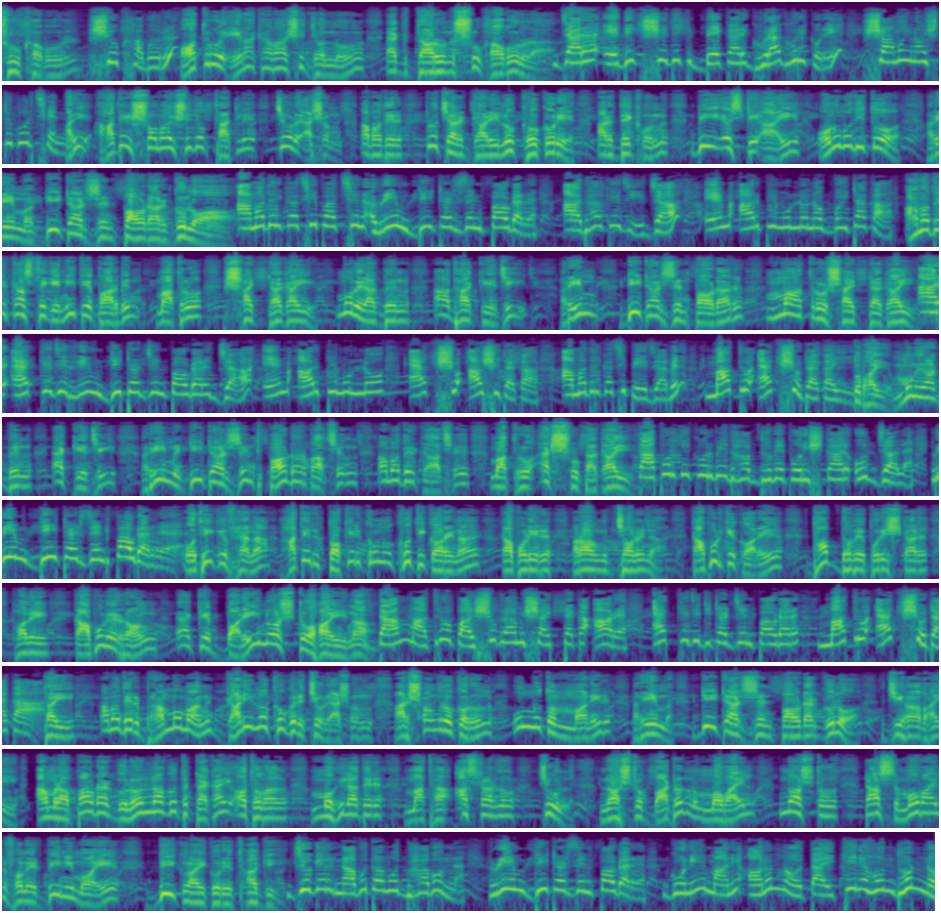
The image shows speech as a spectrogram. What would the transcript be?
সুখবর। সুখবর? অত্র এলাকাবাসীর জন্য এক দারুণ সুখবর। যারা এদিক সেদিক বেকার ঘোরাঘুরি করে সময় নষ্ট করছেন। আরে হাতে সময় সুযোগ থাকলে চলে আসুন আমাদের প্রচার গাড়ি লক্ষ্য করে। আর দেখুন বিএসটিআই অনুমোদিত রিম ডিটারজেন্ট পাউডারগুলো। আমাদের কাছে পাচ্ছেন রিম ডিটারজেন্ট পাউডার আধা কেজি যা এম মূল্য নব্বই টাকা। আমাদের কাছ থেকে নিতে পারবেন মাত্র ষাট টাকায় মনে রাখবেন। আধা কেজি রিম ডিটারজেন্ট পাউডার মাত্র ষাট টাকায়। আর এক কেজি রিম ডিটারজেন্ট পাউডার যা এম মূল্য একশো আশি টাকা। আমাদের কাছে পেয়ে যাবেন মাত্র একশো টাকাই। তো ভাই মনে রাখবেন এক কেজি রিম ডিটারজেন্ট পাউডার পাচ্ছেন আমাদের কাছে মাত্র একশো টাকায় কাপড়কে করবে? ধবধবে পরিষ্কার উজ্জ্বল। রিম ডিটারজেন্ট পাউডার। অধিক ফেনা হাতের ত্বকের কোনো ক্ষতি করে না কাপড়ের রং চলে না। কাপড়কে করে ধবধবে পরিষ্কার ফলে কাপড়ের রং একেবারেই নষ্ট হয় না। দাম মাত্র পাঁচশো গ্রাম ষাট টাকা আর এক কেজি ডিটারজেন্ট পাউডার মাত্র একশো টাকা। তাই আমাদের ভ্রাম্যমান গাড়ি লক্ষ্য করে চলে আসুন আর সংগ্রহ করুন উন্নত মানের রিম ডিটারজেন্ট পাউডারগুলো জি হ্যাঁ ভাই আমরা পাউডারগুলো নগদ টাকায় অথবা মহিলাদের মাথা আশ্রানো চুল নষ্ট বাটন মোবাইল নষ্ট টাচ মোবাইল ফোনের বিনিময়ে বিক্রয় করে থাকি। যুগের নবতম উদ্ভাবন রিম ডিটারজেন্ট পাউডার গুণী মানে অনন্য তাই কিনে হন ধন্য।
